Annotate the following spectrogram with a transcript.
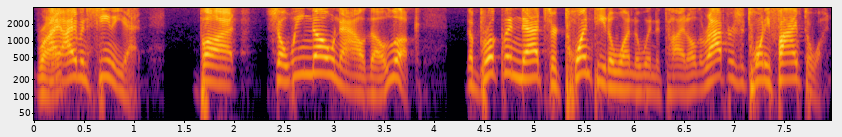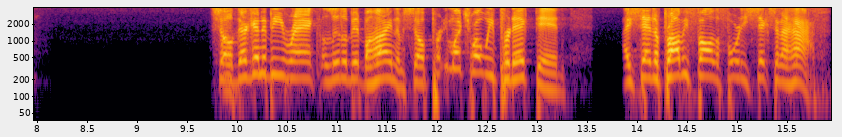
Right. I, I haven't seen it yet. But so we know now, though. Look, the Brooklyn Nets are 20 to 1 to win the title. The Raptors are 25 to 1. So hmm. they're going to be ranked a little bit behind them. So pretty much what we predicted, I said it'll probably fall to 46 and a half.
